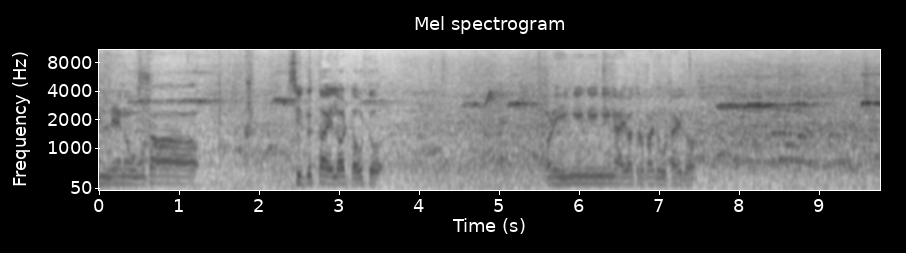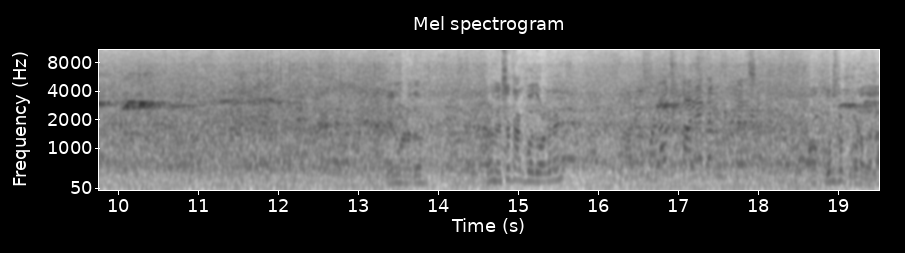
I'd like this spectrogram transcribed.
ಇಲ್ಲೇನು ಊಟ ಸಿಗುತ್ತಾ ಇಲ್ಲೋ ಡೌಟು ನೋಡಿ, ಹಿಂಗೆ ಹಿಂಗೆ ಹಿಂಗೆ ಹಿಂಗೆ ಐವತ್ತು ರೂಪಾಯಿದು ಊಟ ಇದು. ಏನು ಮಾಡೋದು? ಮೇಡಮ್, ಎಷ್ಟೊತ್ತು ಆಗ್ಬೋದು ಒಳಗಡೆ. ಕೂರಿಸ್ಬಿಟ್ಟು ಕೊಡೋದಲ್ಲ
